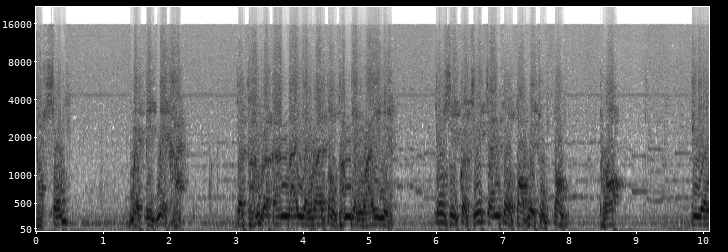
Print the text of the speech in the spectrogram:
ขัดสน ไม่ปิดไม่ขัด จะถามประการใดอย่างไรต้องทำอย่างไรเนี่ยโจสิตก็ชี้แจงโต้ตอบได้ถูกต้อง เพราะเอียว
